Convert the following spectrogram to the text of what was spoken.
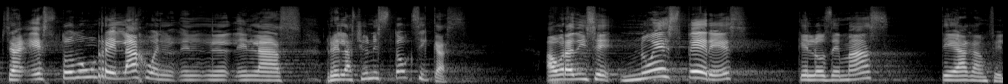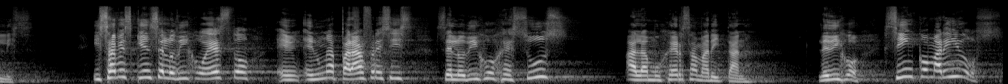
o sea, es todo un relajo en las relaciones tóxicas. Ahora dice, no esperes que los demás te hagan feliz. ¿Y sabes quién se lo dijo esto? En, una paráfrasis se lo dijo Jesús a la mujer samaritana. Le dijo, cinco maridos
